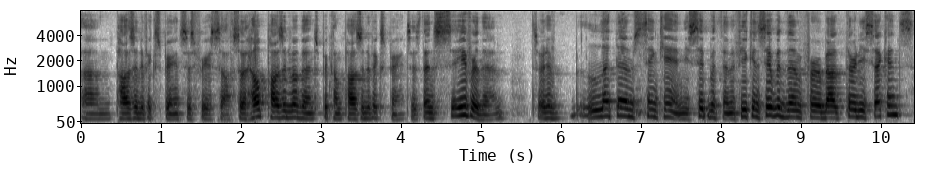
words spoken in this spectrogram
um, positive experiences for yourself. So, help positive events become positive experiences. Then savor them. Sort of let them sink in. You sit with them. If you can sit with them for about 30 seconds,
